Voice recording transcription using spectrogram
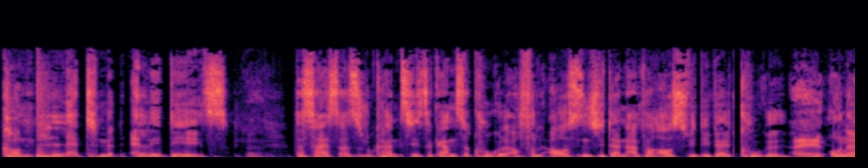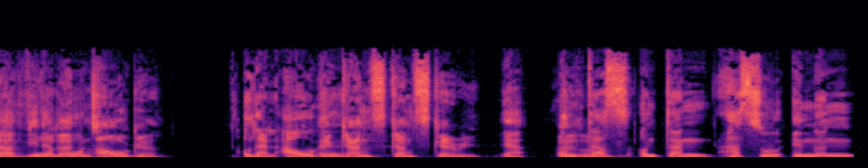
komplett mit LEDs. Das heißt also, du kannst diese ganze Kugel auch von außen, sieht dann einfach aus wie die Weltkugel. Ey, oder, oder, wie der oder Mond. Auge. Oder ein Auge. Ey, ganz, ganz scary. Ja. Und Also- das, und dann hast du innen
